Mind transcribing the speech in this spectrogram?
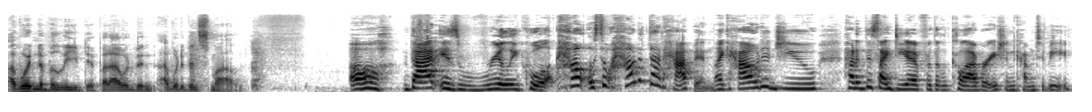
I wouldn't have believed it, but I would have been, I would have been smiling. Oh, that is really cool. How so? How did that happen? Like, how did you? How did this idea for the collaboration come to be?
